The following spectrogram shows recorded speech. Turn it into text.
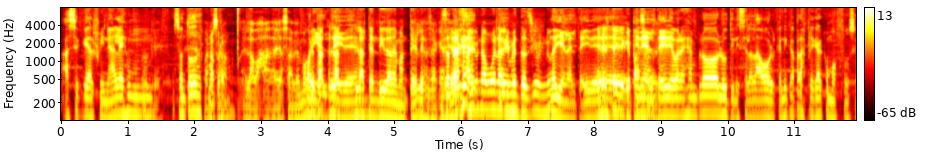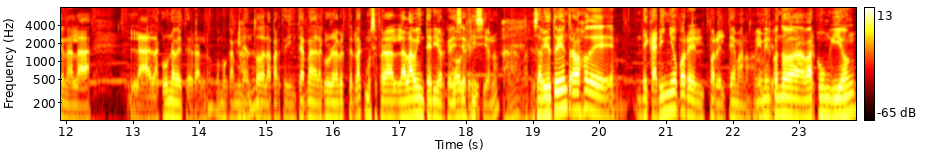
hace que al final es un... Ok. Son todos Bueno, pero ¿no? en la bajada ya sabemos Bueno, que está la, la tendida de manteles, o sea que hay, una buena alimentación, ¿no? No, y en el ¿En el Teide qué pasa? En el Teide, por ejemplo, lo utilicé la lava volcánica para explicar cómo funciona la, la, la columna vertebral, ¿no? Cómo camina en Ah. toda la parte interna de la columna vertebral, como si fuera la lava interior que dice Ok. Fisio, ¿no? Ah, vale. O sea, yo tenía un trabajo de, de cariño por el, por el tema, ¿no? A mí me, Ok. cuando abarco un guion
